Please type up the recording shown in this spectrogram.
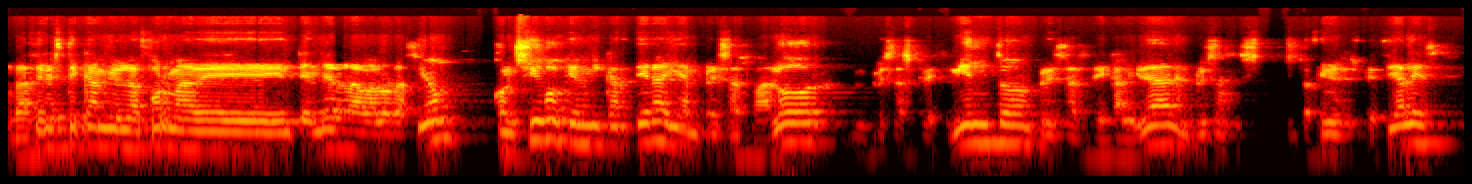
Al hacer este cambio en la forma de entender la valoración, consigo que en mi cartera haya empresas valor, empresas crecimiento, empresas de calidad, empresas en situaciones especiales,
